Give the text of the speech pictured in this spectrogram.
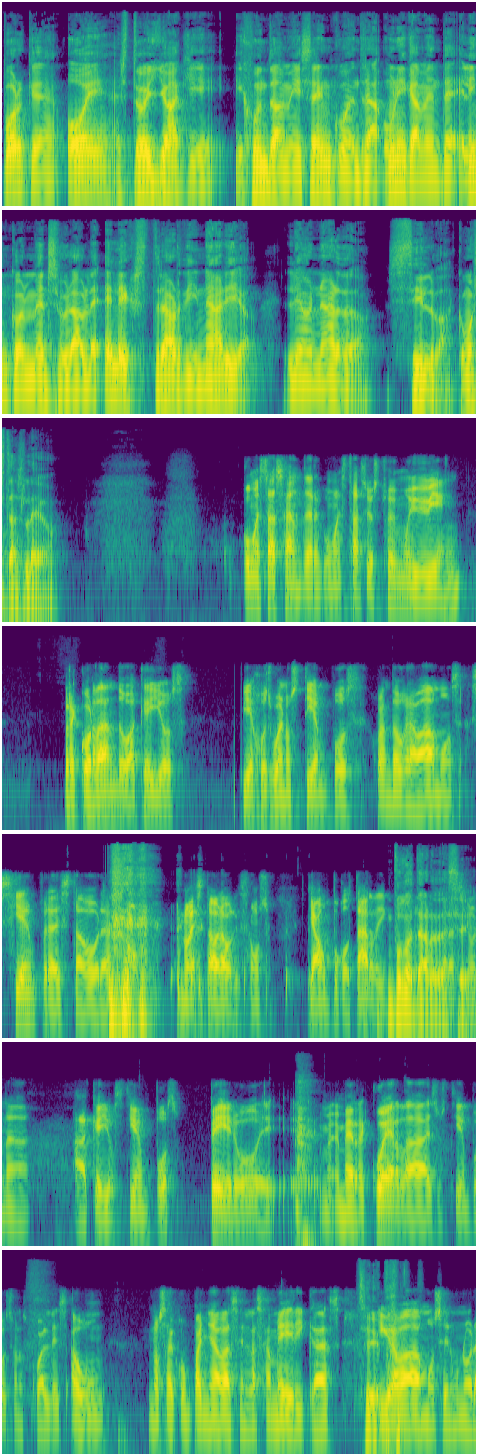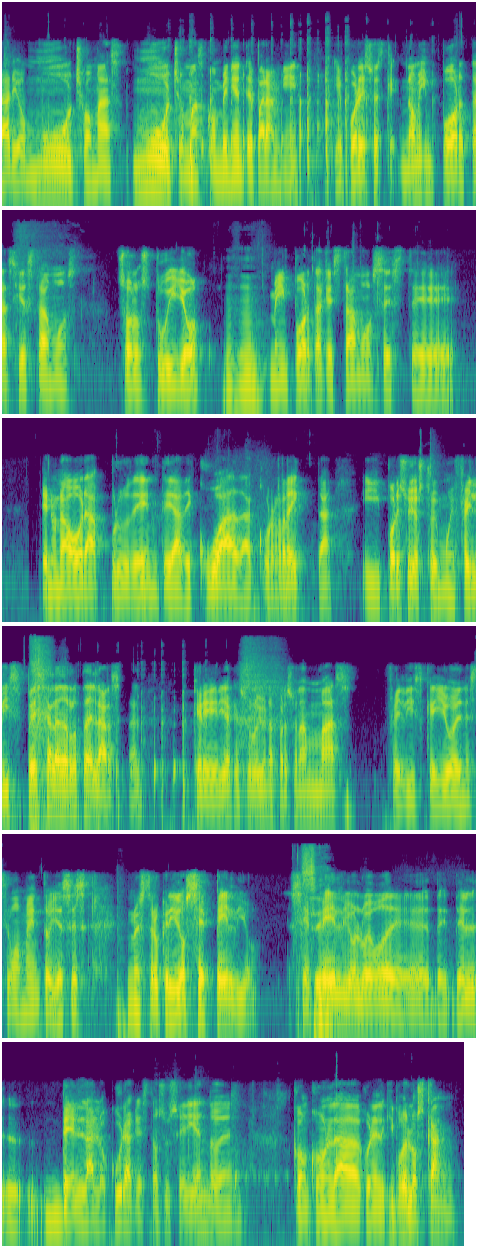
Porque hoy estoy yo aquí y junto a mí se encuentra únicamente el inconmensurable, el extraordinario Leonardo Silva. ¿Cómo estás, Leo? ¿Cómo estás, Ander? ¿Cómo estás? Yo estoy muy bien, recordando aquellos viejos buenos tiempos cuando grabábamos siempre a esta hora. No, no a esta hora, porque estamos ya un poco tarde. Un poco en tarde, comparación sí. A, a aquellos tiempos, pero eh, me, me recuerda a esos tiempos en los cuales aún nos acompañabas en las Américas Sí. y grabábamos en un horario mucho más, mucho más conveniente para mí. Y por eso es que no me importa si estamos solos tú y yo, Ujú. me importa que estamos este, en una hora prudente, adecuada, correcta, y por eso yo estoy muy feliz. Pese a la derrota del Arsenal, creería que solo hay una persona más feliz que yo en este momento, y ese es nuestro querido Sepelio. Sepelio, luego de, de- del- de la locura que está sucediendo en- con, con la- con el equipo de los Can.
